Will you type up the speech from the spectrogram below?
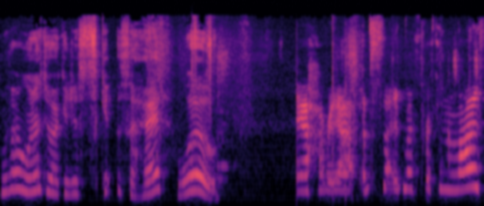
If I wanted to, I could just skip this ahead. Whoa. Yeah, hurry up and save my freaking life.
